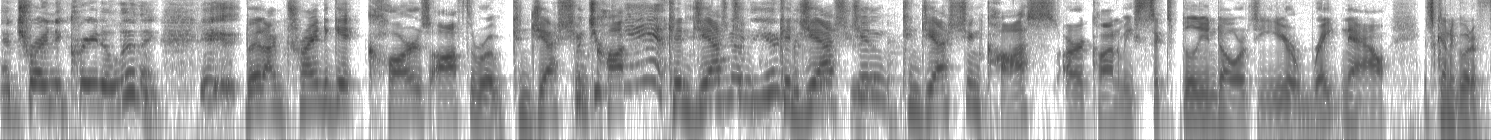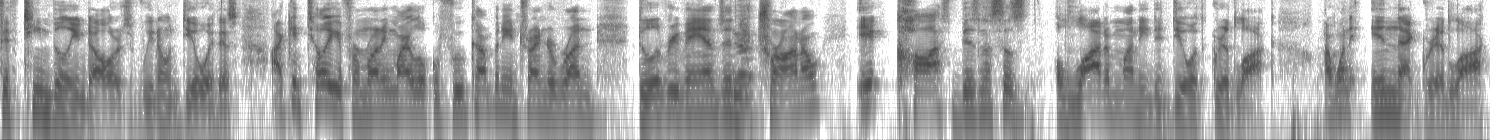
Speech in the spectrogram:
and trying to create a living. It, but I'm trying to get cars off the road. Congestion costs. Congestion. Congestion. Congestion costs our economy six billion dollars a year. Right now, it's going to go to fifteen billion dollars if we don't deal with this. I can tell you from running my local food company and trying to run delivery vans into yeah. Toronto, it costs businesses a lot of money to deal with gridlock. I want to end that gridlock.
